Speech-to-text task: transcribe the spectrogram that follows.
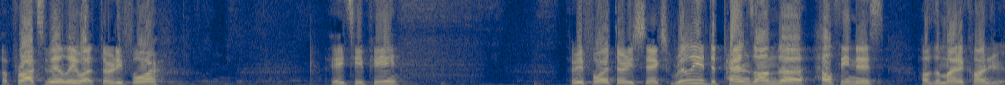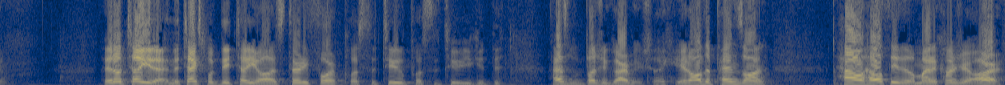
approximately what? 34 ATP? 34, 36. Really, it depends on the healthiness of the mitochondria. They don't tell you that. In the textbook, they tell you, oh, it's 34 plus the 2 plus the 2. You get this. That's a bunch of garbage. Like It all depends on how healthy the mitochondria are,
